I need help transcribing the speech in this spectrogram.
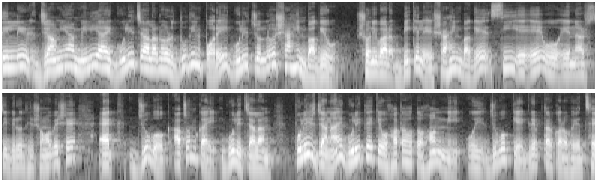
দিল্লির জামিয়া মিলিয়ায় গুলি চালানোর দুদিন পরেই গুলি চলল শাহিনবাগেও। শনিবার বিকেলে শাহিনবাগে সিএএ ও এনআরসি বিরোধী সমাবেশে এক যুবক আচমকাই গুলি চালান। পুলিশ জানায়, গুলিতে কেউ হতাহত হননি। ওই যুবককে গ্রেপ্তার করা হয়েছে।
